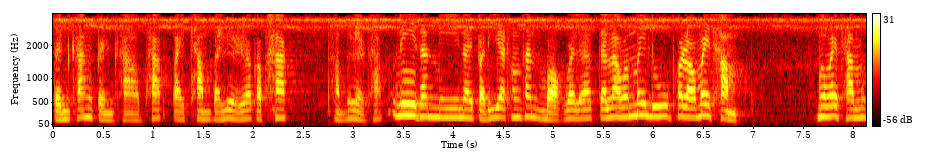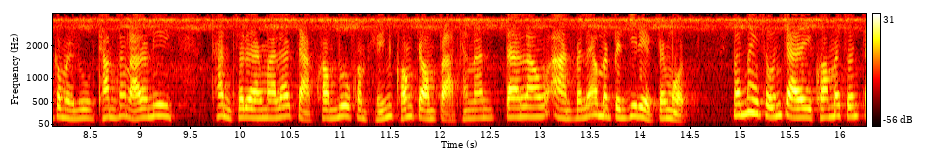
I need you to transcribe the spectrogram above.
เป็นครั้งเป็นคราวพักไปทำไปเรื่อยแล้วก็พัก ทำไปเลยพัก นี่ท่านมีในปริยัติของท่านบอกไว้แล้ว แต่เรามันไม่รู้เพราะเราไม่ทำเมื่อไม่ทำก็ไม่รู้ทำทั้งหลายเหล่านี้ท่านแสดงมาแล้วจากความรู้ความเห็นของจอมปราดทั้งนั้น แต่เราอ่านไปแล้วมันเป็นกิเลสไปหมด มันไม่สนใจความไม่สนใจ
